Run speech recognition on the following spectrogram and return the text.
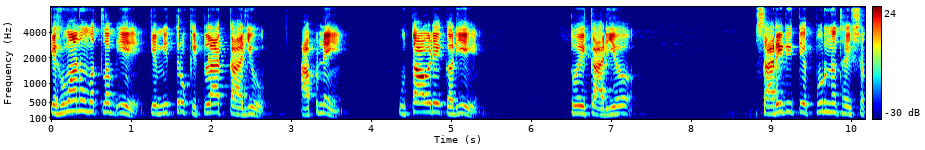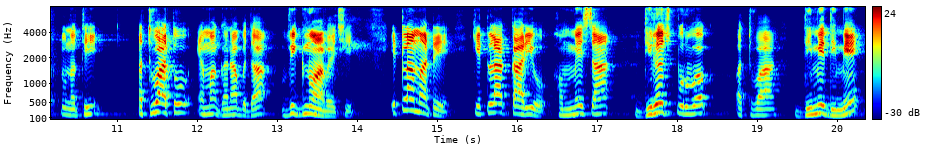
કહેવાનો મતલબ એ કે મિત્રો, કેટલાક કાર્યો આપણે ઉતાવળે કરીએ તો એ કાર્ય સારી રીતે પૂર્ણ થઈ શકતું નથી અથવા તો એમાં ઘણા બધા વિઘ્નો આવે છે. એટલા માટે કેટલાક કાર્યો હંમેશા ધીરજપૂર્વક અથવા ધીમે ધીમે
